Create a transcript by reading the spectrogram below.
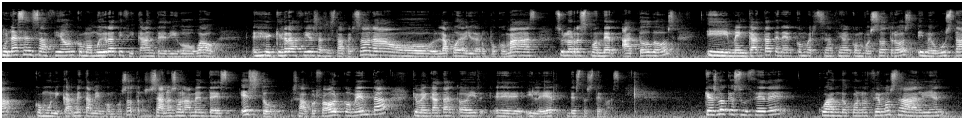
una sensación como muy gratificante, digo, wow, eh, qué graciosa es esta persona o la puede ayudar un poco más, suelo responder a todos y me encanta tener conversación con vosotros y me gusta comunicarme también con vosotros. O sea, no solamente es esto, o sea, por favor comenta, que me encanta oír eh, y leer de estos temas. ¿Qué es lo que sucede cuando conocemos a alguien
